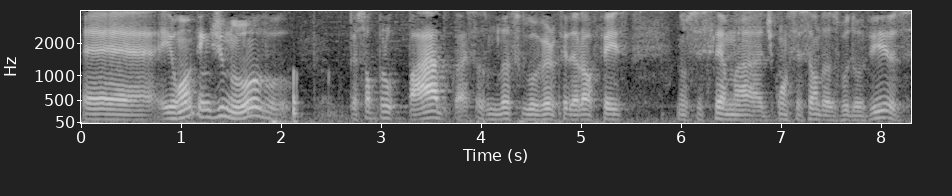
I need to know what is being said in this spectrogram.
É, e ontem, de novo, o pessoal preocupado com essas mudanças que o governo federal fez no sistema de concessão das rodovias,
